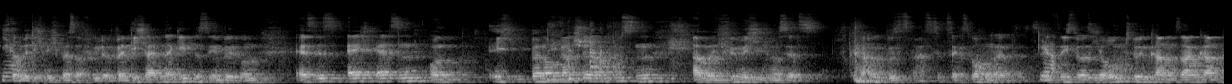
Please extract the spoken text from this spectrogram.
ja. damit ich mich besser fühle, wenn ich halt ein Ergebnis sehen will. Und es ist echt ätzend und ich bin auch ganz schön am Pusten, aber ich fühle mich, ich muss jetzt, keine Ahnung, bis jetzt sechs Wochen. Es ist ja. jetzt nicht so, dass ich herumtönen kann und sagen kann,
